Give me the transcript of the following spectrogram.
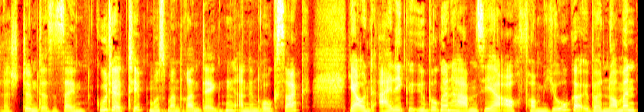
Das stimmt, das ist ein guter Tipp, muss man dran denken, an den Rucksack. Ja, und einige Übungen haben Sie ja auch vom Yoga übernommen,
